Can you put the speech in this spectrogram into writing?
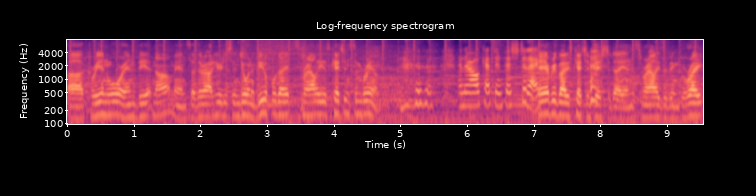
uh, Korean War, and Vietnam, and so they're out here just enjoying a beautiful day. Smeraglia is catching some brim. and they're all catching fish today. Everybody's catching fish today, and the Smeraglias have been great.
